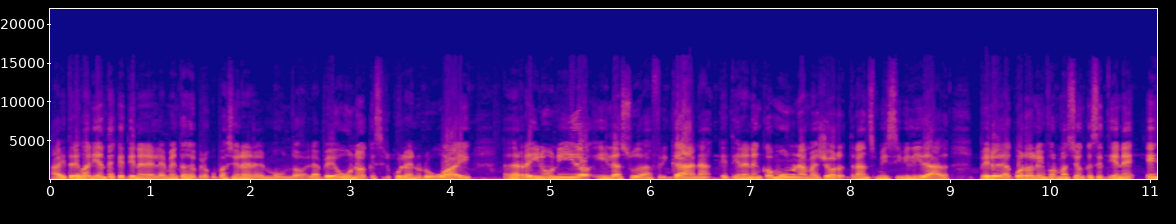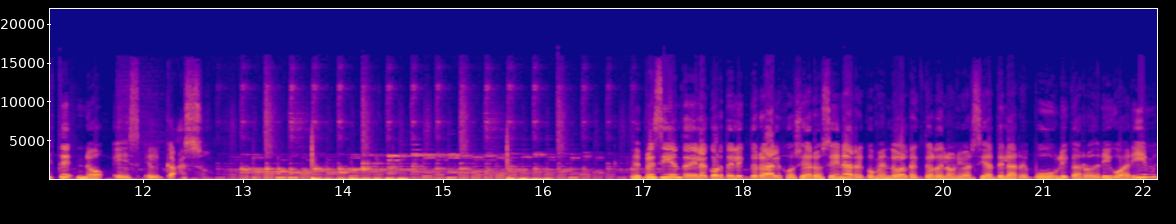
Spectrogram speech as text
Hay tres variantes que tienen elementos de preocupación en el mundo. La P1, que circula en Uruguay, la de Reino Unido y la sudafricana, que tienen en común una mayor transmisibilidad, pero de acuerdo a la información que se tiene, este no es el caso. El presidente de la Corte Electoral, José Arocena, recomendó al rector de la Universidad de la República, Rodrigo Arim,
